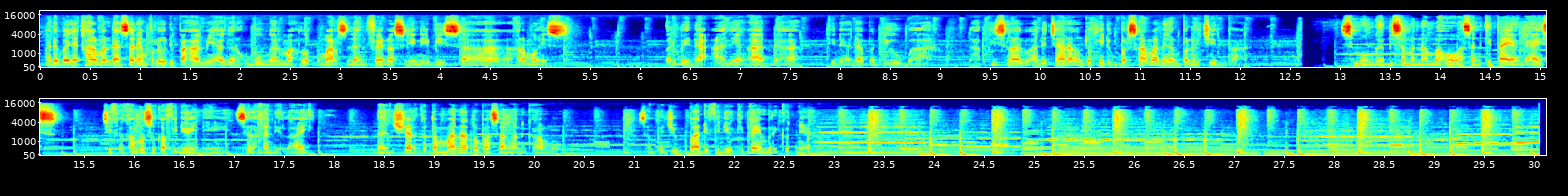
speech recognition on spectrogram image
Ada banyak hal mendasar yang perlu dipahami agar hubungan makhluk Mars dan Venus ini bisa harmonis. Perbedaan yang ada tidak dapat diubah, tapi selalu ada cara untuk hidup bersama dengan penuh cinta. Semoga bisa menambah wawasan kita ya guys. Jika kamu suka video ini, silahkan di like dan share ke teman atau pasangan kamu. Sampai jumpa di video kita yang berikutnya.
